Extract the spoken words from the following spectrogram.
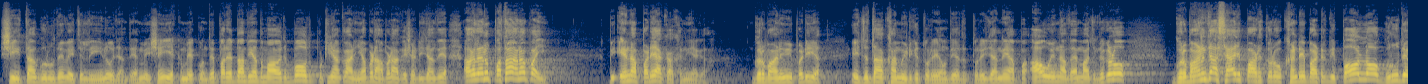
ਸ਼ਹੀਦ ਤਾਂ ਗੁਰੂ ਦੇ ਵਿੱਚ ਲੀਨ ਹੋ ਜਾਂਦੇ ਹਮੇਸ਼ਾ ਹੀ ਇੱਕਮਿਕ ਹੁੰਦੇ ਪਰ ਇਦਾਂ ਦੀਆਂ ਦਿਮਾਗ 'ਚ ਬਹੁਤ ਪੁੱਠੀਆਂ ਕਹਾਣੀਆਂ ਬਣਾ ਬਣਾ ਕੇ ਛੱਡੀ ਜਾਂਦੇ ਆ। ਅਗਲਿਆਂ ਨੂੰ ਪਤਾ ਨਾ ਭਾਈ ਵੀ ਇਹਨਾਂ ਪੜਿਆ ਕੱਖ ਨਹੀਂ ਹੈਗਾ। ਗੁਰਬਾਣੀ ਵੀ ਪੜ੍ਹੀ ਆ। ਇਹ ਜਿੱਦਾਂ ਅੱਖਾਂ ਮੀਟ ਕੇ ਤੁਰੇ ਆਉਂਦੇ ਆ ਤੇ ਤੁਰੇ ਜਾਂਦੇ ਆ, ਆਪਾਂ ਆਓ ਇਹਨਾਂ ਵਹਿਮਾਂ 'ਚ ਨਿਕਲੋ। ਗੁਰਬਾਣੀ ਦਾ ਸਹਿਜ ਪਾਠ ਕਰੋ, ਖੰਡੇ ਬਾਟੇ ਦੀ ਪੌਲ ਲਓ, ਗੁਰੂ ਦੇ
